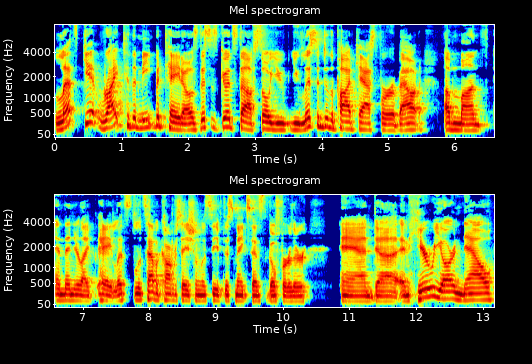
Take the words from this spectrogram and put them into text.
let's get right to the meat potatoes. This is good stuff. So you you listened to the podcast for about a month, and then you're like, hey, let's let's have a conversation. Let's see if this makes sense to go further. And uh, and here we are now.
